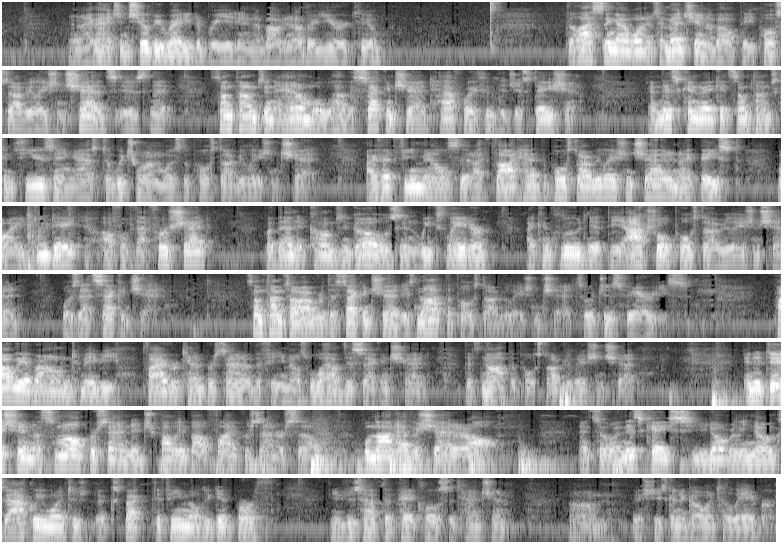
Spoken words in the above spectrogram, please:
and I imagine she'll be ready to breed in about another year or two. The last thing I wanted to mention about the post-ovulation sheds is that sometimes an animal will have a second shed halfway through the gestation. And this can make it sometimes confusing as to which one was the post-ovulation shed. I've had females that I thought had the post-ovulation shed and I based my due date off of that first shed. But then it comes and goes and weeks later I conclude that the actual post-ovulation shed was that second shed. Sometimes, however, the second shed is not the post-ovulation shed, so it just varies. Probably around maybe 5 or 10% of the females will have the second shed that's not the post-ovulation shed. In addition, a small percentage, probably about 5% or so, will not have a shed at all. And so in this case, you don't really know exactly when to expect the female to give birth. You just have to pay close attention um, if she's going to go into labor.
